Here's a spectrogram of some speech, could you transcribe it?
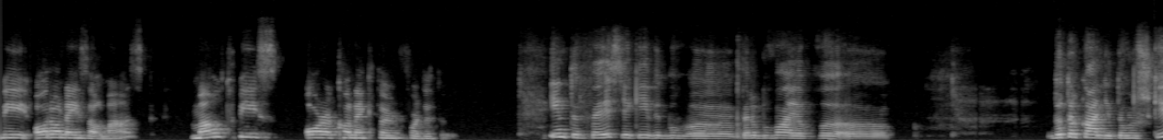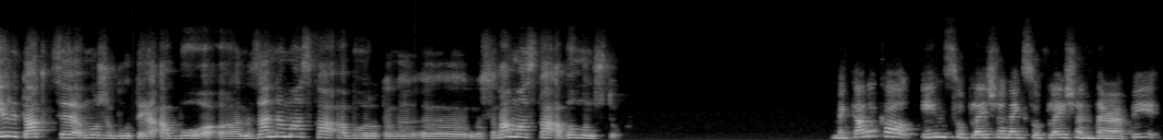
be oronasal mask, mouthpiece, or a connector for the tube. інтерфейс, який відбув, е, перебуває в е, доторканні до шкіри, так, це може бути або е, назальна маска, або ротоносова маска, або мундштук. Mechanical insufflation exsufflation therapy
